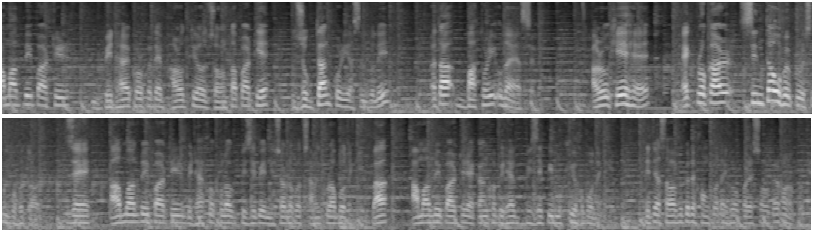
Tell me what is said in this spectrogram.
আম আদমী পাৰ্টীৰ বিধায়কৰ সৈতে ভাৰতীয় জনতা পাৰ্টীয়ে যোগদান কৰি আছিল বুলি এটা বাতৰি ওলাই আছিল। আৰু সেয়েহে এক প্ৰকাৰ চিন্তাও হৈ পৰিছিল বহুতৰ। যে আম আদমী পাৰ্টীৰ বিধায়কসকলক বিজেপিয়ে নিজৰ লগত চামিল কৰাব নেকি বা আম আদমী পাৰ্টীৰ একাংশ বিধায়ক বিজেপিমুখী হ'ব নেকি? তেতিয়া স্বাভাৱিকতে সংকট আহিব পাৰে চৰকাৰখনৰ প্ৰতি।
